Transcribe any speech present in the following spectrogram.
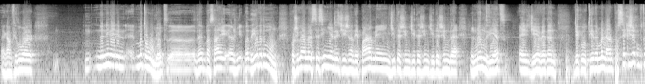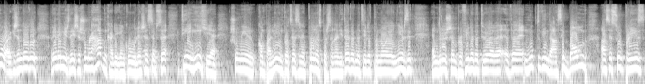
e kam filluar në nivelin më të ulët dhe pastaj është dhe jo vetëm unë, por shikoj edhe se si njerëzit që ishin atje para meje ngjiteshin, ngjiteshin, ngjiteshin dhe Në nëntë vjet e gjeje veten diku tjetër më lart, po s'e kishe kuptuar, kishte ndodhur rrjedhimisht dhe ishe shumë rehat në karrigen ku uleshe sepse ti e njihje shumë mirë kompaninë, procesin e punës, personalitetet me të cilët punoje, njerëzit e ndryshëm, profilet e tyre dhe, dhe nuk të vinte as si bombë, as si surprizë,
